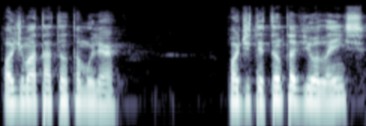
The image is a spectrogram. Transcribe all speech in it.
pode matar tanta mulher, pode ter tanta violência,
